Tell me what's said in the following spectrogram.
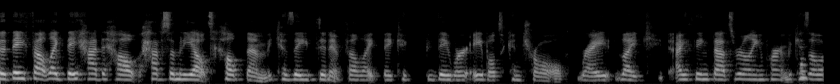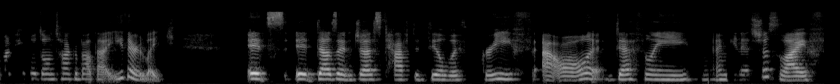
that they felt like they had to help have somebody else help them because they didn't feel like they could they were able to control right? Like i think that's really important because a lot of people don't talk about that either. Like it's it doesn't just have to deal with grief at all. It definitely i mean it's just life.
